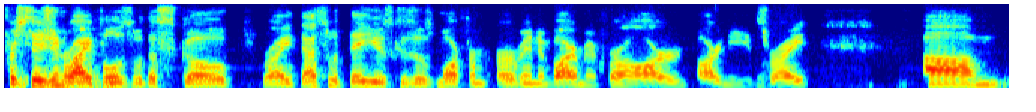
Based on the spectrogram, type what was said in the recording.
Precision rifles with a scope, right? That's what they use because it was more from urban environment for our our needs, right? Um,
